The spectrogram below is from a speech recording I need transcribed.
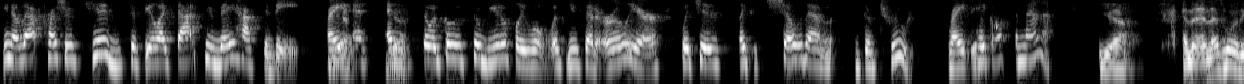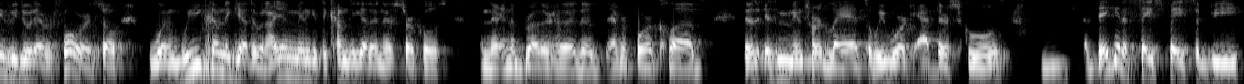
you know, that pressures kids to feel like that's who they have to be. Right. Yeah, and and yeah. so it goes so beautifully what, what you said earlier, which is like show them the truth, right? Take off the mask. Yeah. And, and that's one of the things we do at Ever Forward. So when we come together, when our young men get to come together in their circles, and they're in the brotherhood, the Ever Forward clubs. There's it's mentor led, so we work at their schools. They get a safe space to be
